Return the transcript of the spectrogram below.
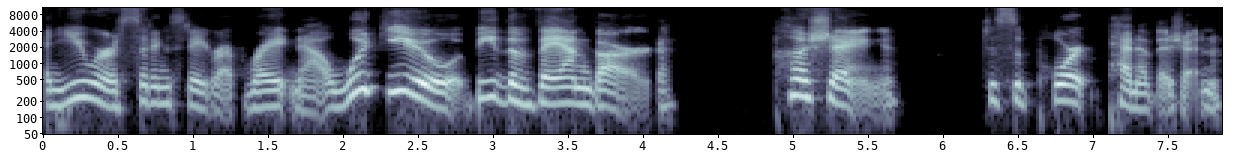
and you were a sitting state rep right now, would you be the vanguard pushing to support Penavision?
